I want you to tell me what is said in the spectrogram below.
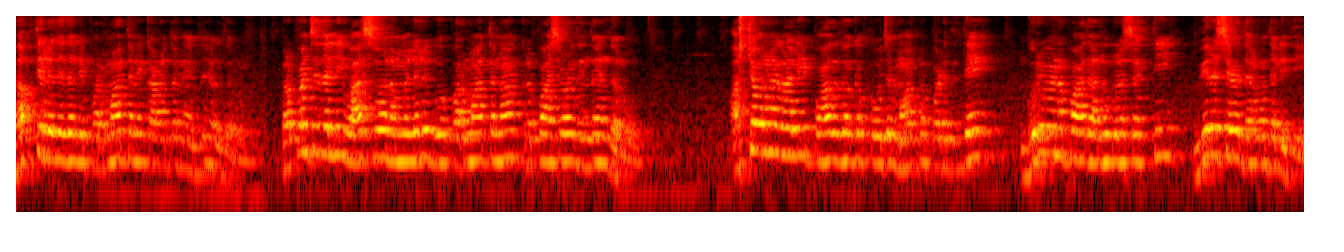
ಭಕ್ತಿ ಹೃದಯದಲ್ಲಿ ಪರಮಾತ್ಮನೇ ಕಾಣುತ್ತಾನೆ ಎಂದು ಹೇಳಿದರು. ಪ್ರಪಂಚದಲ್ಲಿ ವಾಸಿಸುವ ನಮ್ಮೆಲ್ಲರಿಗೂ ಪರಮಾತ್ಮನ ಕೃಪಾಶೀರ್ವಾದದಿಂದ ಎಂದರು. ಅಷ್ಟವರ್ಣಗಳಲ್ಲಿ ಪಾದದೊಗ್ಗ ಪೂಜೆ ಮಹತ್ವ ಪಡೆದಿದೆ. ಗುರುವಿನ ಪಾದ ಅನುಗ್ರಹ ಶಕ್ತಿ, ವೀರಶೈವ ಧರ್ಮದಲ್ಲಿದೆ.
